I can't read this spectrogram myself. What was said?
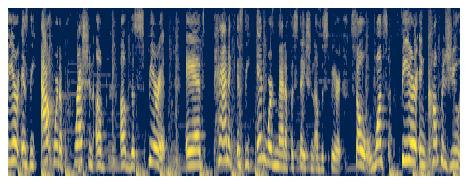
Fear is the outward oppression of, of the spirit, and panic is the inward manifestation of the spirit. So once fear encompasses you,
